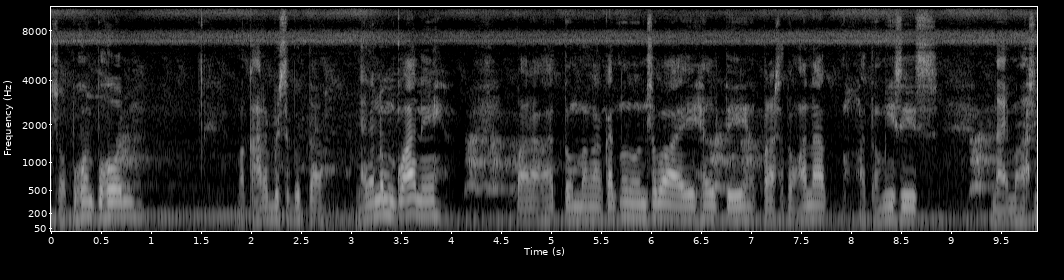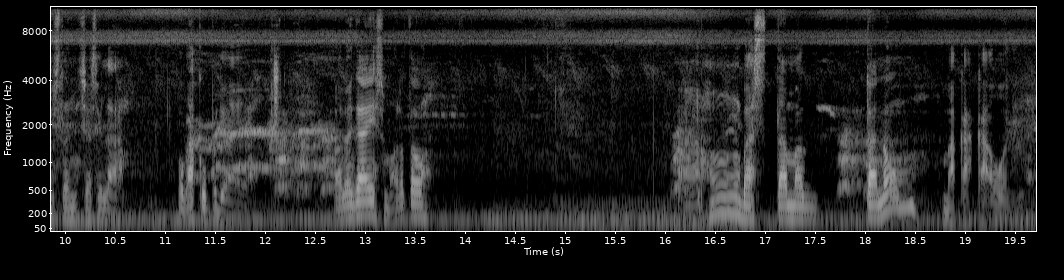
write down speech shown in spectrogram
So puhon-puhon makaharvest sa buta. Nananom ko ani para atong mga katunon sa bahay healthy para sa atong anak atong misis na mga sustansya sila. Ug ako po di ay. Okay guys maro to. Ahong basta magtanom makakaon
